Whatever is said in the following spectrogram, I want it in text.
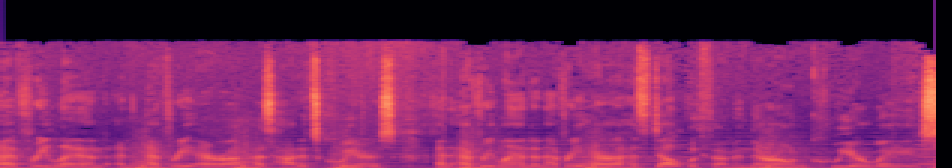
Every land and every era has had its queers, and every land and every era has dealt with them in their own queer ways.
